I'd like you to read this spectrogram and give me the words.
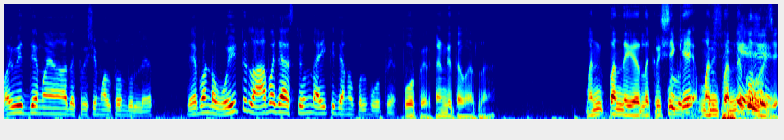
ವೈವಿಧ್ಯಮಯವಾದ ಕೃಷಿ ಮಲ್ತೊಂದುಲ್ಲೇರ್ ದೇಪಂಡ ಒಯ್ಟ್ ಲಾಭ ಜಾಸ್ತಿ ಉಂಡು ಐಕ್ ಜನಕುಲ್ ಪೋಪೇರ್. ಪೋಪೇರು ಖಂಡಿತವಾದ್ಲ. ಮನ್ಪಂದೆ ಏರ್ಲ ಕೃಷಿಗೆ ಮನ್ಪಂದೆ ಕುಲ್ಲುಜಿ.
